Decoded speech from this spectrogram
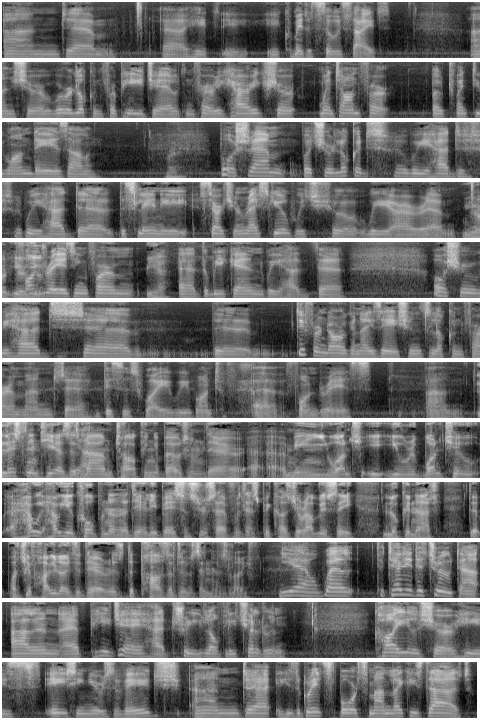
and um, uh, he, he he committed suicide. And sure, we were looking for PJ out in Ferrycarrig. Sure, went on for about 21 days, Alan. Right. But um, but sure, look at we had we had uh, the Slaney Search and Rescue, which uh, we are um, You're- you're- you- fundraising for him Yeah. uh, the weekend. We had the oh sure we had uh, the different organisations looking for him, and uh, this is why we want to uh, fundraise. And Listening to you as his Yeah. mum talking about him there, uh, I mean, you want you, you want to how how are you coping on a daily basis yourself with this? Because you're obviously looking at the, what you've highlighted there is the positives in his life. Yeah, well, to tell you the truth, uh, Alan, uh, PJ had three lovely children. Kyle, sure, he's 18 years of age and uh, he's a great sportsman like his dad.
